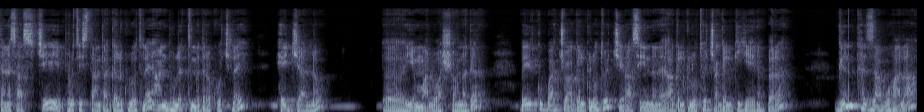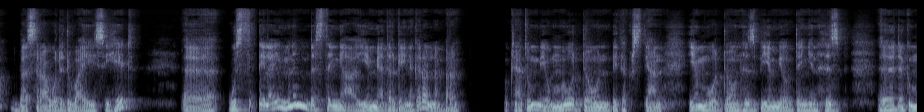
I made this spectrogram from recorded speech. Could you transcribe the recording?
ተነሳስቼ የፕሮቴስታንት አገልግሎት ላይ አንድ ሁለት መድረኮች ላይ ሄጅ ያለው የማልዋሻው ነገር በሄድኩባቸው አገልግሎቶች የራሴን አገልግሎቶች አገልግዬ ነበረ። ግን ከዛ በኋላ በስራ ወደ ዱባይ ሲሄድ ውስጤ ላይ ምንም ደስተኛ የሚያደርገኝ ነገር አልነበረም። ምክንያቱም የምወደውን ቤተክርስቲያን፣ የምወደውን ህዝብ፣ የሚወደኝን ህዝብ ደግሞ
